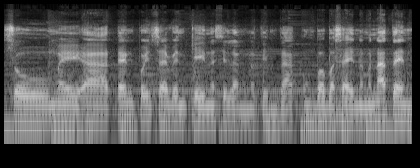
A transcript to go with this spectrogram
So may ah, 10.7k na silang natinda. Kung babasahin naman natin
